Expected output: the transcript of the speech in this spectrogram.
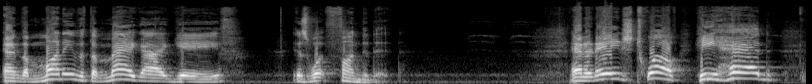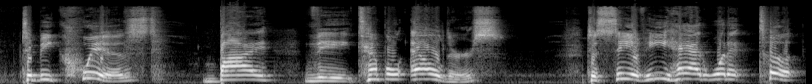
and the money that the Magi gave is what funded it. And at age 12, he had to be quizzed by the temple elders to see if he had what it took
